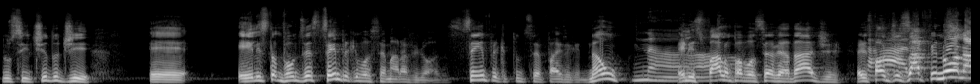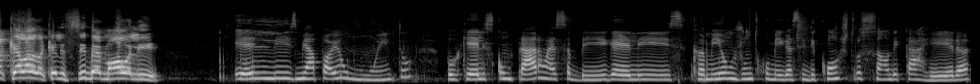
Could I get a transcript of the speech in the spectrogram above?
no sentido de é, eles vão dizer sempre que você é maravilhosa, sempre que tudo você faz aqui. Não? Não. Eles falam pra você a verdade? Eles falam, Cara. desafinou naquela, naquele si bemol ali. Eles me apoiam muito, porque eles compraram essa briga, eles caminham junto comigo, assim, de construção de carreira,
